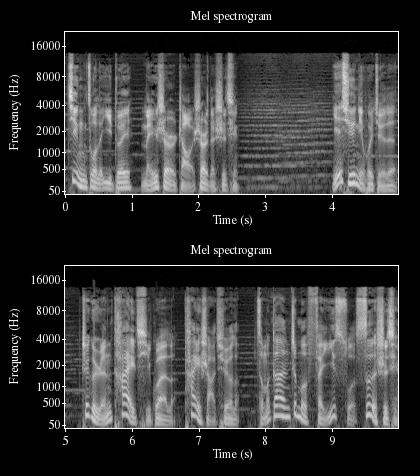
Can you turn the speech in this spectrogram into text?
净做了一堆没事儿找事儿的事情。也许你会觉得这个人太奇怪了，太傻缺了，怎么干这么匪夷所思的事情？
